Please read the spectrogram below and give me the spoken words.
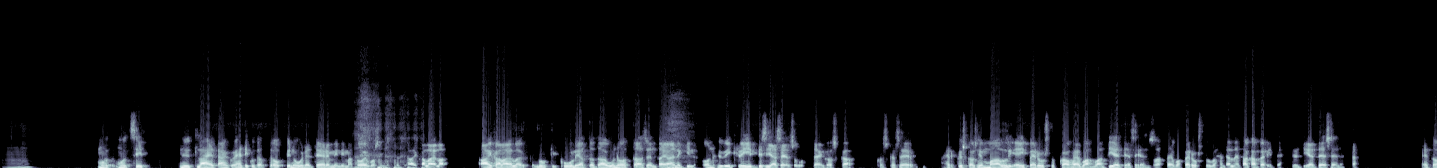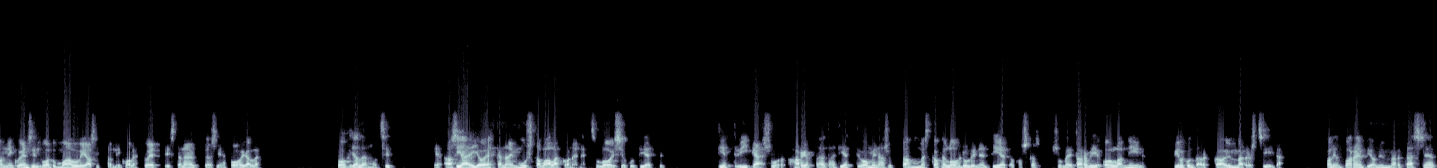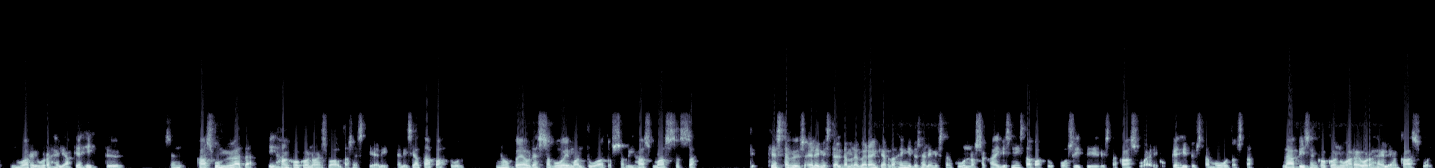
Mm. Mutta mut sitten nyt lähdetään, heti kun te olette oppinut uuden termin, niin mä toivoisin, että te aika lailla, aika lailla kuulijat tota, unohtaa sen tai ainakin on hyvin kriittisiä sen suhteen, koska, koska se herkkyyskausien malli ei perustu kauhean vahvaan tieteeseen ja se saattaa jopa perustua vähän tälleen takaperin tehtyyn tieteeseen, että että on niin kuin ensin luotu malli ja sitten on niin kuin alettu etsiä sitä näyttöä siihen pohjalle, pohjalle mutta sitten asia ei ole ehkä näin mustavalkoinen, että sulla olisi joku tietty, tietty ikä harjoittaa jotain tiettyä ominaisuutta. Tämä on mun mielestä kauhean lohdullinen tieto, koska sulle ei tarvitse olla niin pilkun tarkkaa ymmärrystä siitä. Paljon parempi on ymmärtää se, että nuori urheilija kehittyy sen kasvun myötä ihan kokonaisvaltaisesti. Eli, eli siellä tapahtuu nopeudessa, voimantuotossa, lihasmassassa, kestävyyselimistö, eli tämmöinen verenkierto hengityselimistön kunnossa. Kaikissa niissä tapahtuu positiivista kasvua, eli kehitystä, muutosta läpi sen koko nuoren urheilijan kasvun.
